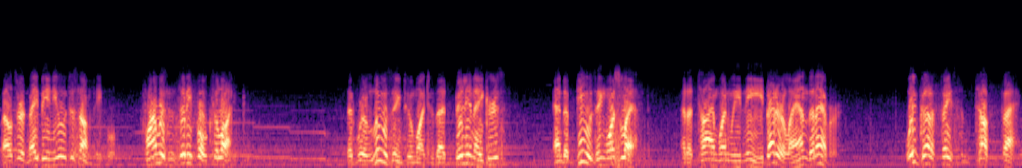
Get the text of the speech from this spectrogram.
Well, sir, it may be news to some people, farmers and city folks alike, that we're losing too much of that billion acres and abusing what's left at a time when we need better land than ever. We've got to face some tough facts.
